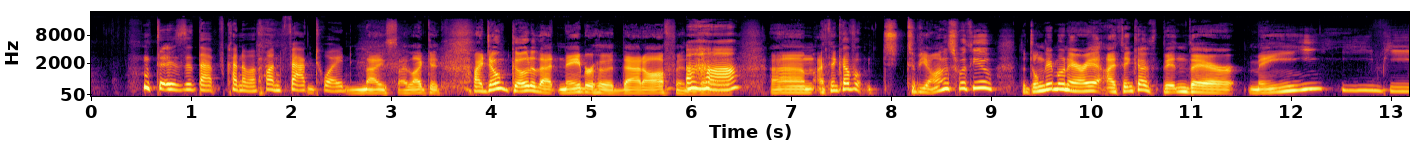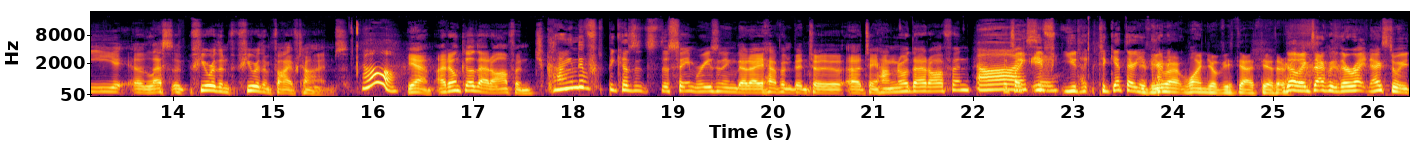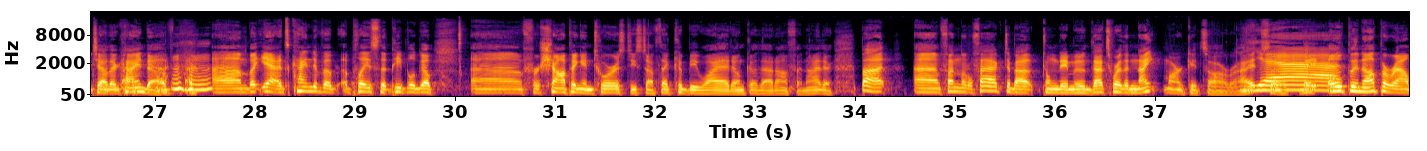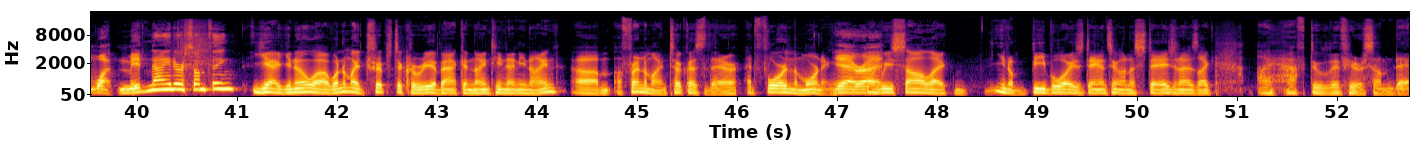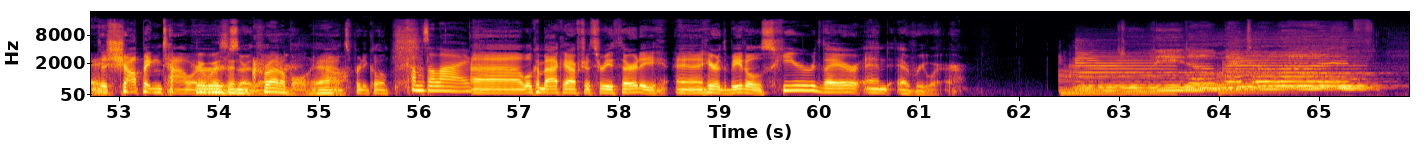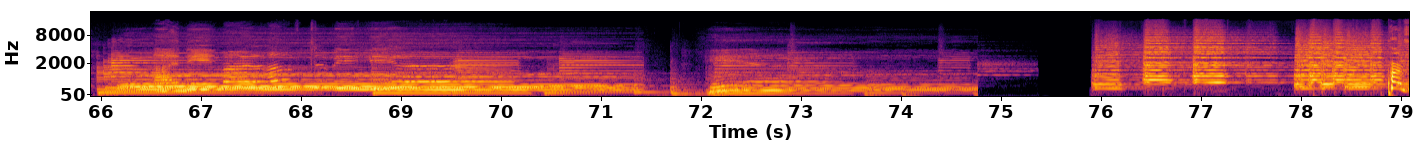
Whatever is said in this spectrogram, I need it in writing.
Isn't that kind of a fun factoid? Nice. I like it. I don't go to that neighborhood that often. Uh-huh. Um, I think I've, t- to be honest with you, the Dongdaemun area, I think I've been there maybe uh, less, fewer than, fewer than five times. Oh, Yeah, I don't go that often. Kind of because it's the same reasoning that I haven't been to uh, Daehangno that often. Oh, it's I like if see. you to get there, you If you kinda- are at one, you'll be at the other. no, exactly. They're right next to each other, kind of. Mm-hmm. Um, but yeah, it's kind of a, a place that people go uh, Uh, for shopping and touristy stuff. That could be why I don't go that often either. But uh, fun little fact about Dongdaemun, that's where the night markets are, right? So Yeah. they open up around what midnight or something. Yeah, you know, uh, one of my trips to Korea back in 1999, um, a friend of mine took us there at four in the morning. Yeah, right. And we saw like, you know, b boys dancing on a stage, and I was like, I have to live here someday. The shopping towers. It was are there. incredible, yeah. it's pretty cool. comes alive. Uh, we'll come back after 3.30 and hear the Beatles here, there, and everywhere.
